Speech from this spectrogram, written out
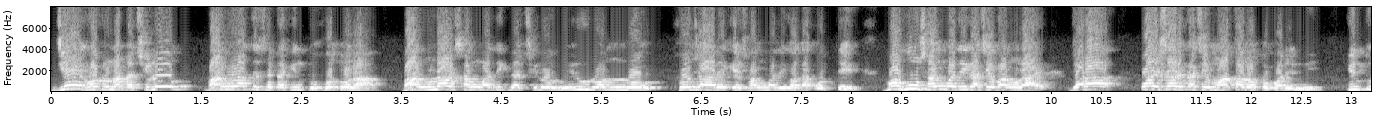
যে ঘটনাটা ছিল, বাংলাতে সেটা কিন্তু হতো না। বাংলার সাংবাদিকরা ছিল মেরুদণ্ড, সোজা রেখে সাংবাদিকতা করতেন। বহু সাংবাদিক আছে বাংলায় যারা পয়সার কাছে মাথা নত করেননি। কিন্তু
